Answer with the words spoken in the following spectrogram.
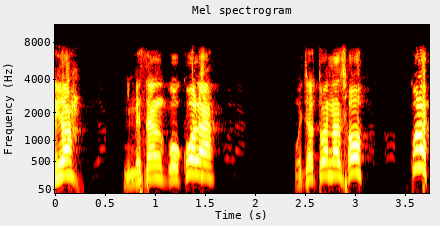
等一下，你们三个给我过来，我叫段大超，过来。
